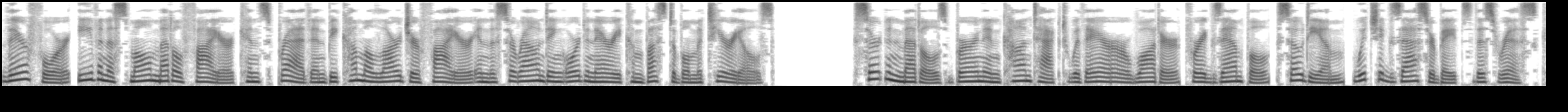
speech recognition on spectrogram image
Therefore, even a small metal fire can spread and become a larger fire in the surrounding ordinary combustible materials. Certain metals burn in contact with air or water for example, sodium, which exacerbates this risk.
